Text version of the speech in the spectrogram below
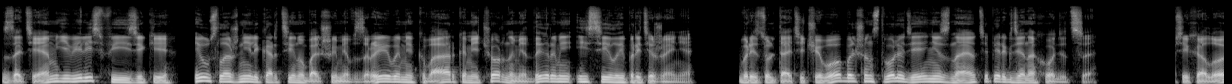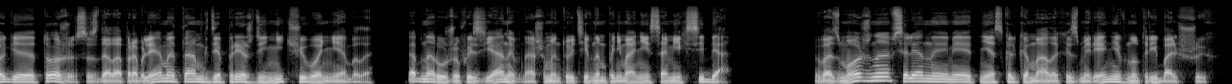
Затем явились физики и усложнили картину большими взрывами, кварками, черными дырами и силой притяжения, в результате чего большинство людей не знают теперь, где находятся. Психология тоже создала проблемы там, где прежде ничего не было, обнаружив изъяны в нашем интуитивном понимании самих себя. Возможно, Вселенная имеет несколько малых измерений внутри больших.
